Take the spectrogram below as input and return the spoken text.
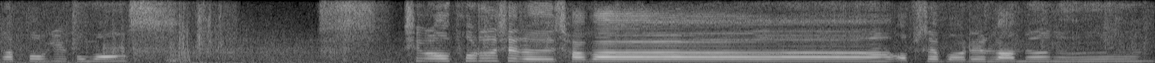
나 보기 구멍. 팅어 포르쉐를 잡아 없애버리려면은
